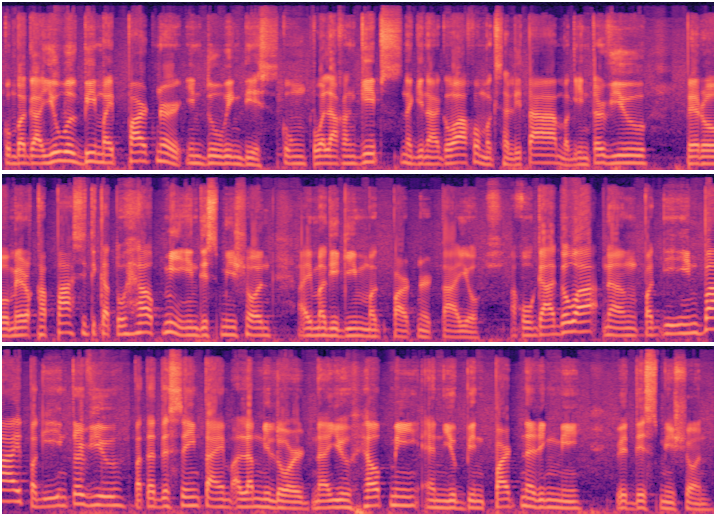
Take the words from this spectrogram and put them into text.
Kumbaga, you will be my partner in doing this. Kung wala kang gifts na ginagawa ko, magsalita, mag-interview, pero may capacity ka to help me in this mission ay magiging mag-partner tayo. Ako gagawa ng pag-i-invite, pag-i-interview, but at the same time, alam ni Lord na you help me and you've been partnering me with this mission.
